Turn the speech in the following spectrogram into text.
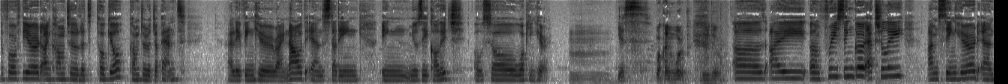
the fourth year I come to the Tokyo, come to Japan. I living here right now and studying in music college, also working here. Hmm. Yes. What kind of work do you do? Uh, I am free singer actually. I'm sing here and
